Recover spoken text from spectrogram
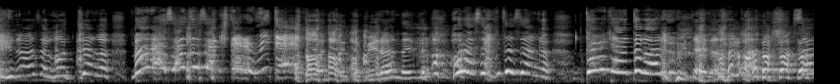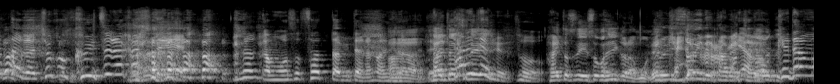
日の朝ごっちゃんが「ママサンタさん来てる！見て!」とかって言ってベランダに。さ「ほらサンタさんが食べた跡がある」みたいななんかサンタがチョコ食い散らかしてなんかもうそ去ったみたいな感じになってて。配達食べてるでそう配達で忙しいからもうね。急いで食べいちゃう。やもうけだも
